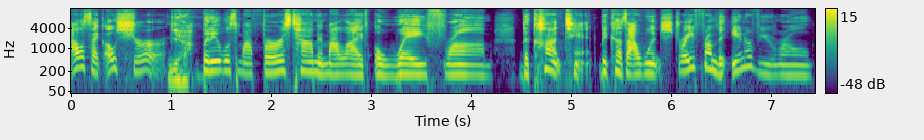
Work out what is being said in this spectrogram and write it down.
I was like, Oh, sure. Yeah. But it was my first time in my life away from the content because I went straight from the interview room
